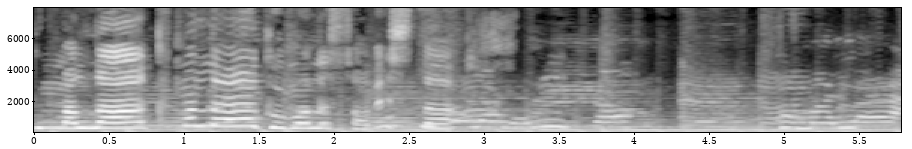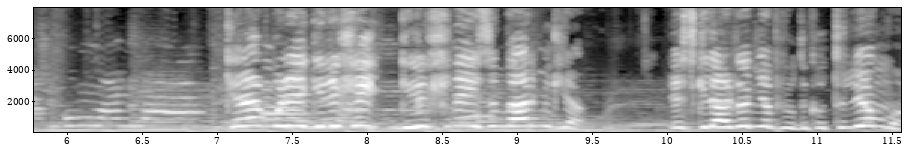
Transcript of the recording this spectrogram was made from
Kumalla kumalla kumalla sabesta. Kumalla. Kerem buraya girişe, girişine izin vermeyeceğim. Eskilerden yapıyorduk hatırlıyor musun?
